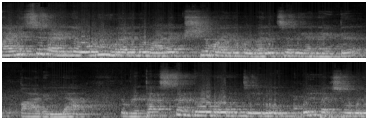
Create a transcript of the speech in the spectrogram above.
കഴിച്ചു കഴിഞ്ഞ ഒരു മരുന്നും അലക്ഷ്യമായി നമ്മൾ വലിച്ചെറിയാനായിട്ട് പാടില്ല. നമ്മുടെ ഡ്രഗ്സ് കൺട്രോളറും ടീമും ഒരു പരിശോധന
